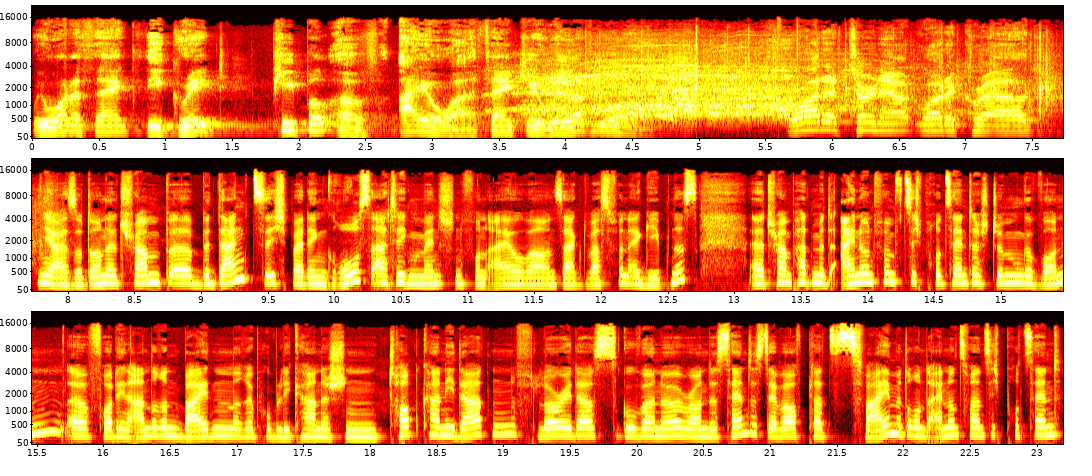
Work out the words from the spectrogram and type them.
We want to thank the great people of Iowa. Thank you. We love you all. What a turnout, what a crowd. Ja, also Donald Trump äh, bedankt sich bei den großartigen Menschen von Iowa und sagt, was für ein Ergebnis. Äh, Trump hat mit 51 Prozent der Stimmen gewonnen äh, vor den anderen beiden republikanischen Top-Kandidaten. Floridas Gouverneur Ron DeSantis, der war auf Platz zwei mit rund 21 Prozent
